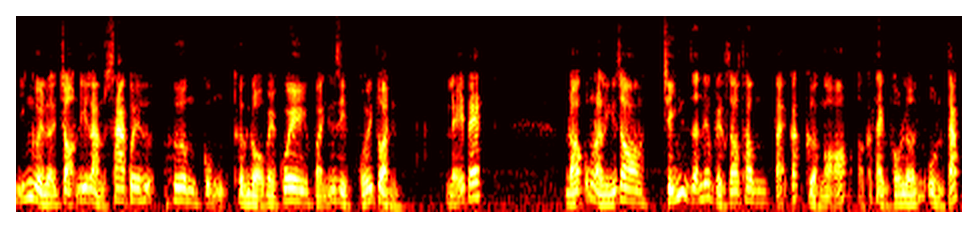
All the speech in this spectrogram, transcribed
những người lựa chọn đi làm xa quê hương cũng thường đổ về quê vào những dịp cuối tuần, lễ Tết. Đó cũng là lý do chính dẫn đến việc giao thông tại các cửa ngõ ở các thành phố lớn ùn tắc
